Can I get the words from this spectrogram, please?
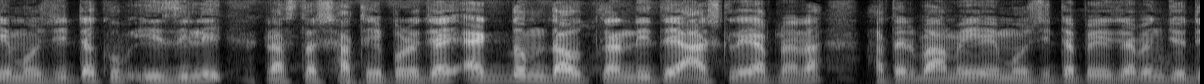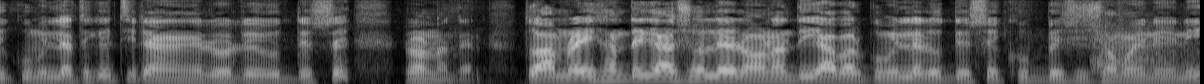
এই মসজিদটা খুব ইজিলি রাস্তার সাথেই পড়ে যায়। একদম দাউদকান্দিতে আসলেই আপনারা হাতের বামেই এই মসজিদটা পেয়ে যাবেন। যদি কুমিল্লা থেকে চিটাগাং রোডের উদ্দেশ্যে রওনা দেন। তো আমরা এখান থেকে আসলে রওনা দিয়ে আবার কুমিল্লার উদ্দেশ্যে খুব বেশি সময় নেইনি।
